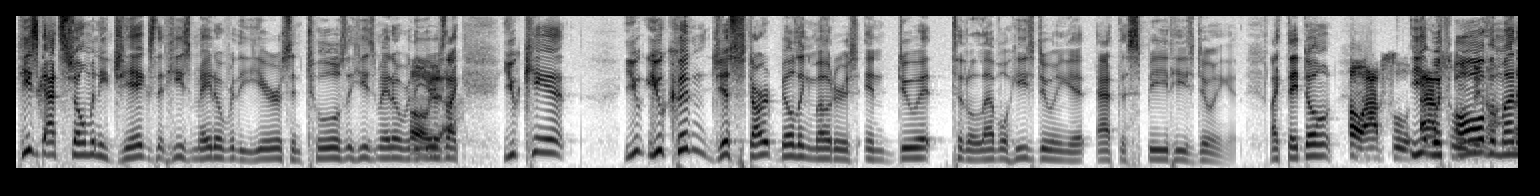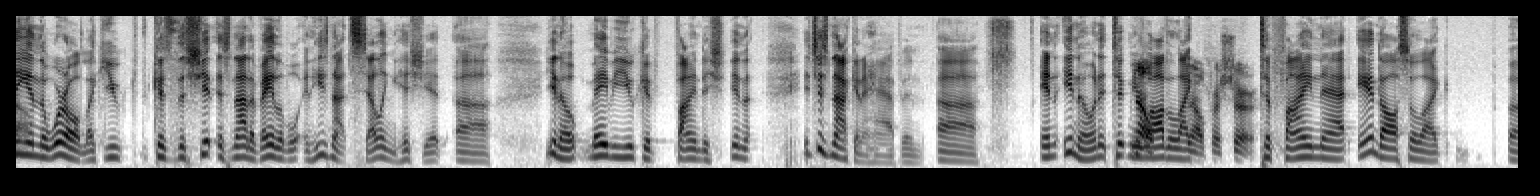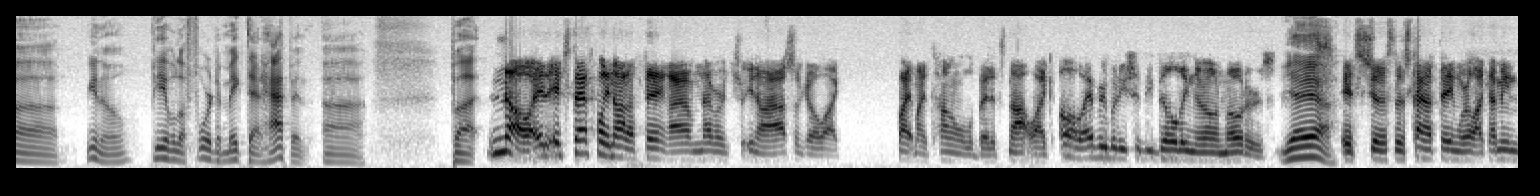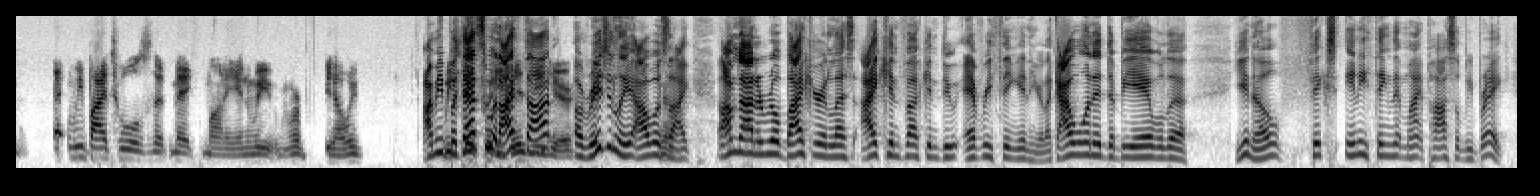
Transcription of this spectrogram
He's got so many jigs that he's made over the years and tools that he's made over the Oh, years. yeah. Like you can't, you you couldn't just start building motors and do it to the level he's doing it at the speed he's doing it. Like they don't Oh, absolutely. eat with all the money no. in the world like you because the shit is not available and he's not selling his shit uh you know maybe you could find a sh- you know it's just not gonna happen uh and you know and it took me no, a while to like no, for sure. to find that and also like uh you know be able to afford to make that happen uh but No, it, it's definitely not a thing. I'm never, you know, I also go like bite my tongue a little bit. It's not like, oh, everybody should be building their own motors. yeah yeah It's just this kind of thing where, like, I mean, we buy tools that make money, and we, we're, you know, we I mean, We but that's what I thought here. originally. I was Yeah. like, I'm not a real biker unless I can fucking do everything in here. Like, I wanted to be able to, you know, fix anything that might possibly break.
